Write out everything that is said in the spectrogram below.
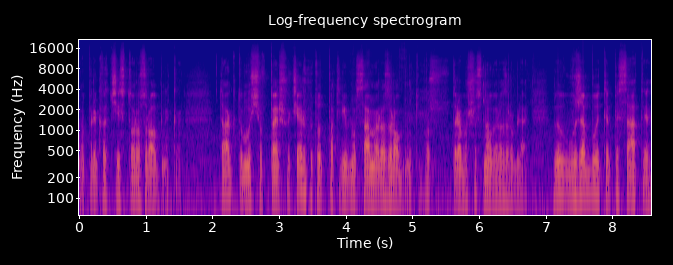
наприклад, чисто розробника. Так? Тому що в першу чергу тут потрібно саме розробники, бо ж треба щось нове розробляти. Ви вже будете писати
